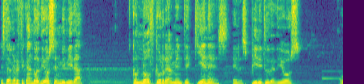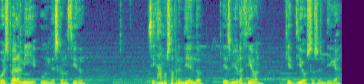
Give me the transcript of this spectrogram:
¿Estoy glorificando a Dios en mi vida? ¿Conozco realmente quién es el Espíritu de Dios? ¿O es para mí un desconocido? Sigamos aprendiendo. Es mi oración. Que Dios os bendiga.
